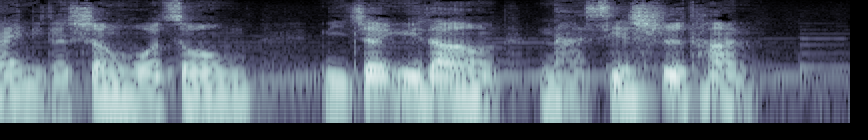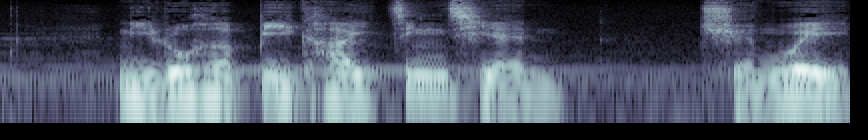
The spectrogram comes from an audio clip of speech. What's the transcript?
在你的生活中，你正遇到哪些试探？你如何避开金钱、权位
